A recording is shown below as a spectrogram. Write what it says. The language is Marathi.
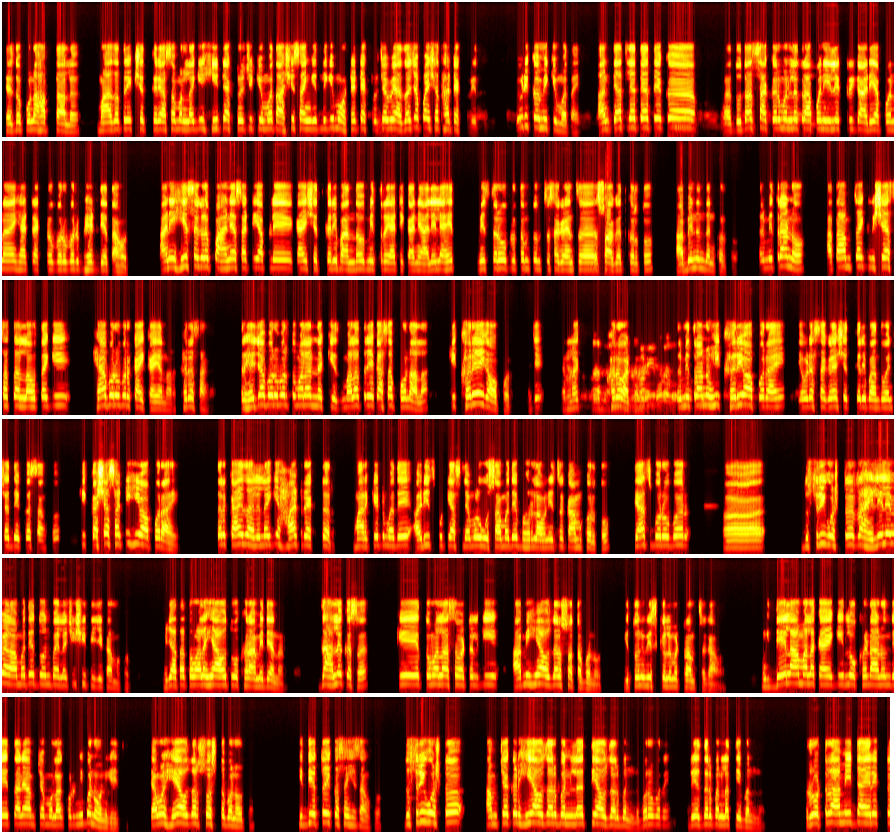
त्याचं पुन्हा हप्ता आलं. माझा तर एक शेतकरी असा म्हणला की ही ट्रॅक्टरची किंमत अशी सांगितली की मोठ्या ट्रॅक्टरच्या व्याजाच्या पैशात हा ट्रॅक्टर येतो. एवढी कमी किंमत आहे. आणि त्यातल्या त्यात एक दुधात साखर म्हणलं तर आपण इलेक्ट्रिक गाडी आपण ह्या ट्रॅक्टर बरोबर भेट देत आहोत. आणि हे सगळं पाहण्यासाठी आपले काही शेतकरी बांधव मित्र या ठिकाणी आलेले आहेत. मी सर्वप्रथम तुमचं सगळ्यांचं स्वागत करतो अभिनंदन करतो. तर मित्रांनो आता आमचा एक विषय असा चालला होता की ह्या बरोबर काय काय येणार? खरं सांगा. तर ह्याच्या बरोबर तुम्हाला नक्कीच मला तर एक असा फोन आला की खरे आहे का ऑफर म्हणजे त्यांना खरं वाटत तर मित्रांनो ही खरी ऑफर आहे. एवढ्या सगळ्या शेतकरी बांधवांच्या देखत सांगतो की कशासाठी ही ऑफर आहे. तर काय झालेलं आहे की हा ट्रॅक्टर मार्केटमध्ये अडीच फुटी असल्यामुळे ऊसामध्ये भर लावणीचं काम करतो. त्याचबरोबर दुसरी गोष्ट राहिलेल्या वेळामध्ये दोन बैलाची शेतीची कामं करतो. म्हणजे आता तुम्हाला हे आवत वखर आम्ही देणार. झालं कसं की तुम्हाला असं वाटेल की आम्ही हे अवजार स्वतः बनवतो. इथून वीस किलोमीटर आमचं गाव आहे. मग देला आम्हाला काय आहे की लोखंड आणून द्यायचं आणि आमच्या मुलांकडून बनवून घ्यायचं. त्यामुळे हे अवजार स्वस्त बनवतो. की देतोय कसं हे सांगतो. दुसरी गोष्ट आमच्याकडे हे अवजार बनलं ते अवजार बनलं. बरोबर आहे? रेझर बनला ते बनलं. रोटर आम्ही डायरेक्ट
